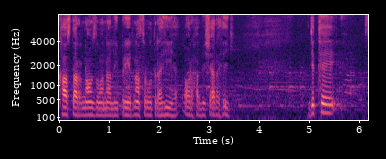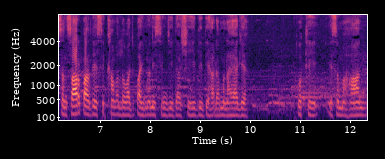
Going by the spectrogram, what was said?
ਖਾਸ ਤੌਰ ਨੌਜਵਾਨਾਂ ਲਈ ਪ੍ਰੇਰਨਾ ਸਰੋਤ ਰਹੀ ਹੈ ਔਰ ਹਮੇਸ਼ਾ ਰਹੇਗੀ। ਜਿੱਥੇ ਸੰਸਾਰ ਭਰ ਦੇ ਸਿੱਖਾਂ ਵੱਲੋਂ ਅੱਜ ਭਾਈ ਮਨੀ ਸਿੰਘ ਜੀ ਦਾ ਸ਼ਹੀਦੀ ਦਿਹਾੜਾ ਮਨਾਇਆ ਗਿਆ, ਉੱਥੇ ਇਸ ਮਹਾਨ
